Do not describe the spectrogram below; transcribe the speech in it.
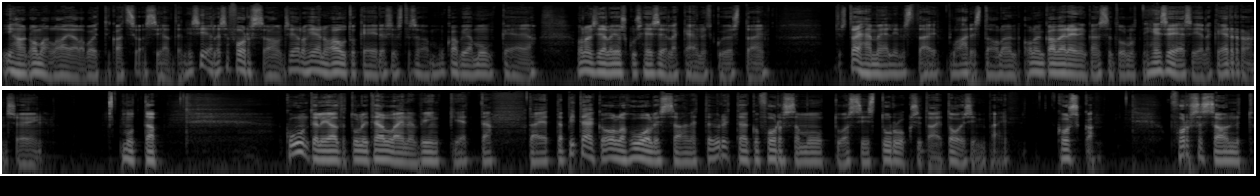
Ihan omalla ajalla voitte katsoa sieltä, niin siellä se Forssa on. Siellä on hieno autokeidas, josta saa mukavia munkkeja ja olen siellä joskus Hesellä käynyt, kun jostain, jostain Hämeenlinnasta tai Lahdesta olen, olen kavereiden kanssa tullut, niin Heseä siellä kerran söin. Mutta Kuuntelijalta tuli tällainen vinkki, että, tai että pitääkö olla huolissaan, että yrittääkö Forssa muuttua siis Turuksi tai toisinpäin. Koska Forssassa on nyt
